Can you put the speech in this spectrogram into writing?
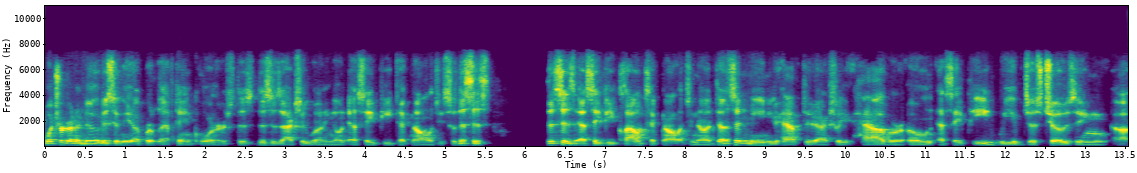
what you're going to notice in the upper left-hand corners, this this is actually running on SAP technology. So this is this is SAP cloud technology. Now it doesn't mean you have to actually have or own SAP. We have just chosen uh,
